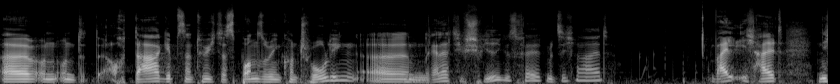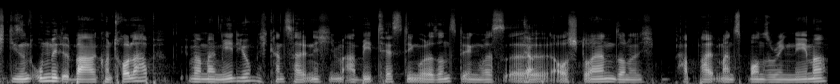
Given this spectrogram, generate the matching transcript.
Äh, und, und, auch da gibt es natürlich das Sponsoring Controlling, äh, ein relativ schwieriges Feld mit Sicherheit weil ich halt nicht diesen unmittelbare Kontrolle habe über mein Medium. Ich kann es halt nicht im AB-Testing oder sonst irgendwas äh, ja. aussteuern, sondern ich habe halt meinen Sponsoring-Nehmer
